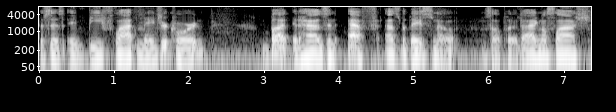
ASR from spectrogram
this is a B flat major chord, but it has an F as the bass note. So I'll put a diagonal slash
